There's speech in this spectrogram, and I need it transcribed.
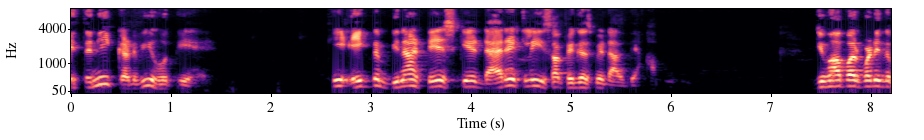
इतनी कड़वी होती है कि एकदम बिना टेस्ट के डायरेक्टली इसोफेगस में डाल दिया। जिवा पर पड़ी तो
